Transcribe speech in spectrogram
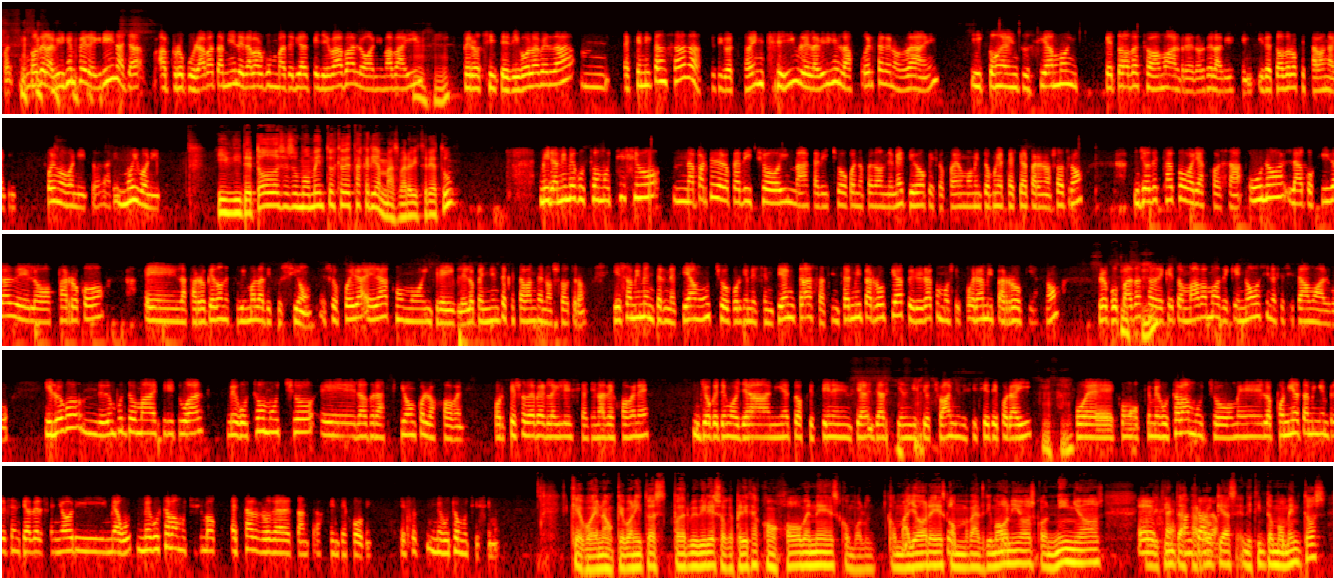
Pues vengo de la Virgen Peregrina, ya procuraba también, le daba algún material que llevaba, lo animaba a ir, pero si te digo la verdad, mm, es que ni cansada, te digo, esto es increíble, la Virgen, la fuerza que nos da, ¿eh? Y con el entusiasmo que todos estábamos alrededor de la Virgen y de todos los que estaban allí. Fue muy bonito, David, muy bonito. Y de todos esos momentos, ¿qué destacarías más, María Victoria, tú? Mira, a mí me gustó muchísimo, mm, aparte de lo que ha dicho Inma, que ha dicho cuando fue Don Demetrio, que eso fue un momento muy especial para nosotros, yo destaco varias cosas. Uno, la acogida de los párrocos en las parroquias donde estuvimos la difusión. Eso fuera, era como increíble, lo pendientes que estaban de nosotros. Y eso a mí me enternecía mucho porque me sentía en casa, sin ser mi parroquia, pero era como si fuera mi parroquia, ¿no? Preocupadas hasta de qué tomábamos, de qué no, si necesitábamos algo. Y luego, desde un punto más espiritual, me gustó mucho eh, la adoración con los jóvenes, porque eso de ver la iglesia llena de jóvenes, yo que tengo ya nietos que tienen ya tienen 18 años, 17 por ahí, pues como que me gustaba mucho, me los ponía también en presencia del Señor y me, me gustaba muchísimo estar rodeada de tanta gente joven. Eso me gustó muchísimo. Qué bueno, qué bonito es poder vivir eso, que experiencias con jóvenes, con, con mayores, con matrimonios, con niños, con distintas parroquias en distintos momentos.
